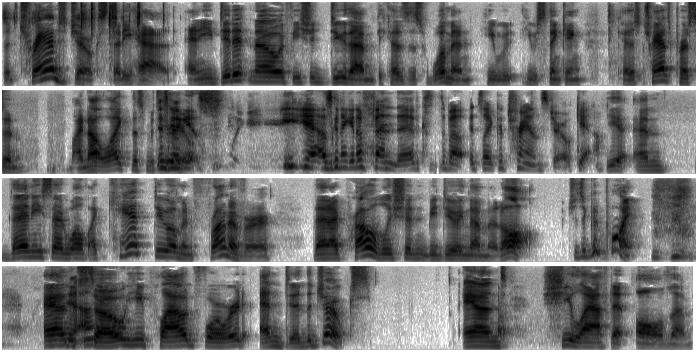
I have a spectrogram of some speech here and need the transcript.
the trans jokes that he had, and he didn't know if he should do them because this woman he w- he was thinking, okay, this trans person might not like this material. Gonna was gonna get offended because it's about it's like a trans joke. Yeah. Yeah, and then he said, well, if I can't do them in front of her, then I probably shouldn't be doing them at all, which is a good point. And Yeah. so he plowed forward and did the jokes. And she laughed at all of them.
